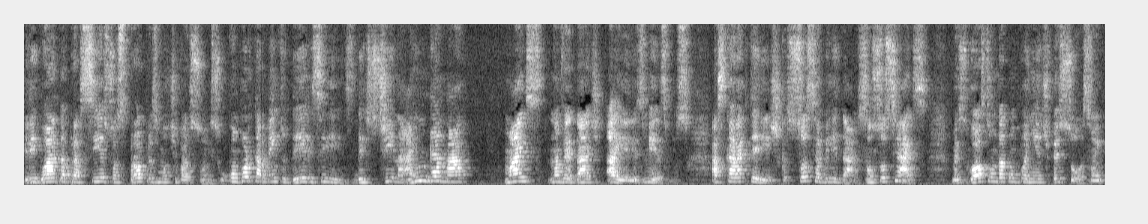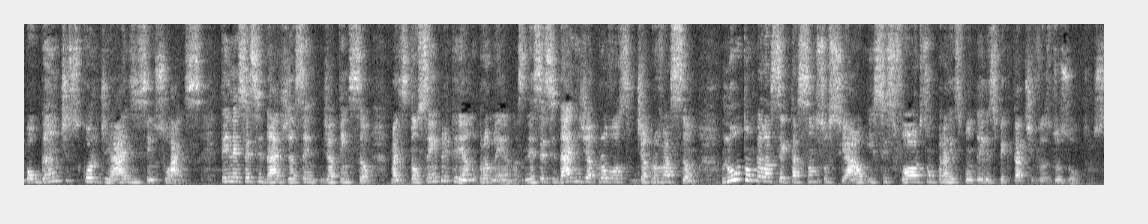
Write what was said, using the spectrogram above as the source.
Ele guarda para si as suas próprias motivações. O comportamento dele se destina a enganar, mas na verdade a eles mesmos. As características, sociabilidade, são sociais, mas gostam da companhia de pessoas, são empolgantes, cordiais e sensuais. Têm necessidade de atenção, mas estão sempre criando problemas. Necessidade de, de aprovação. Lutam pela aceitação social e se esforçam para responder expectativas dos outros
